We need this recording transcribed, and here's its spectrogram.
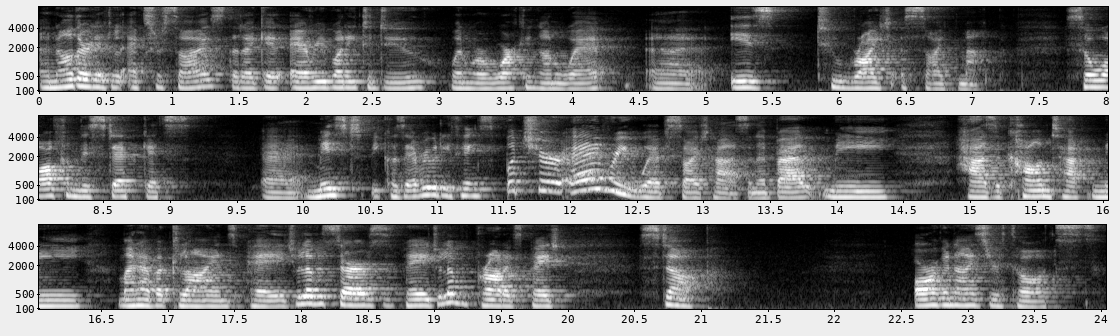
Another little exercise that I get everybody to do when we're working on web uh, is to write a sitemap. So often this step gets uh, missed because everybody thinks, but sure, every website has an about me, has a contact me, might have a clients page, will have a services page, will have a products page. Stop. Organize your thoughts.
